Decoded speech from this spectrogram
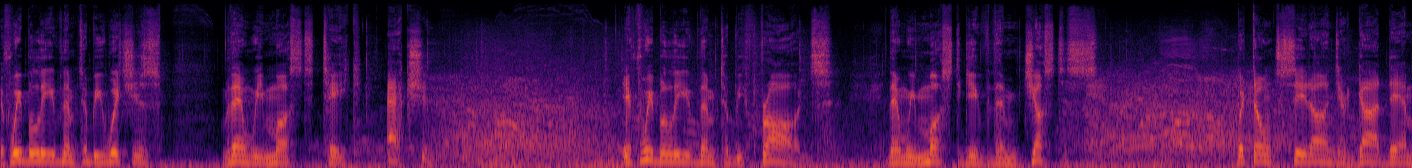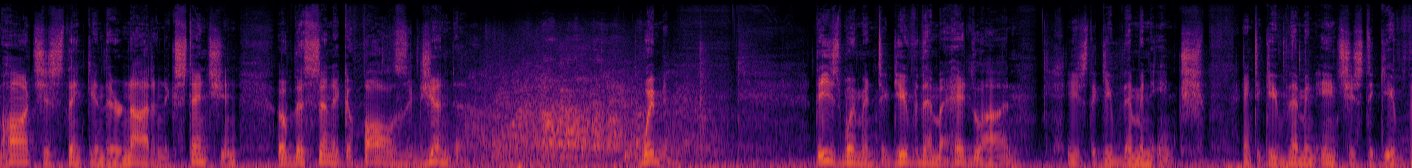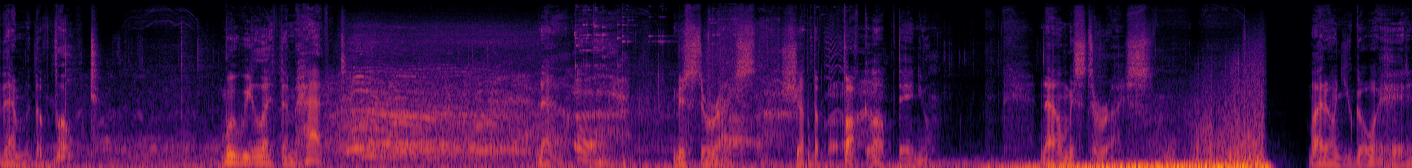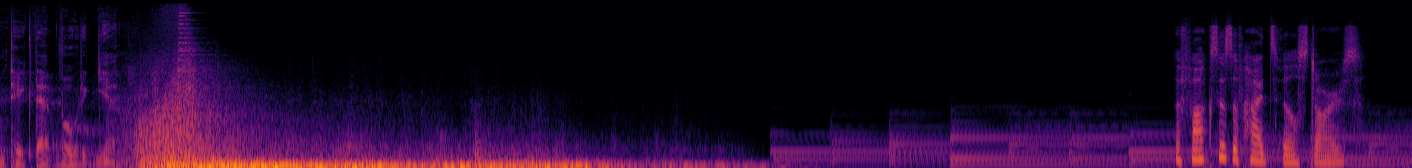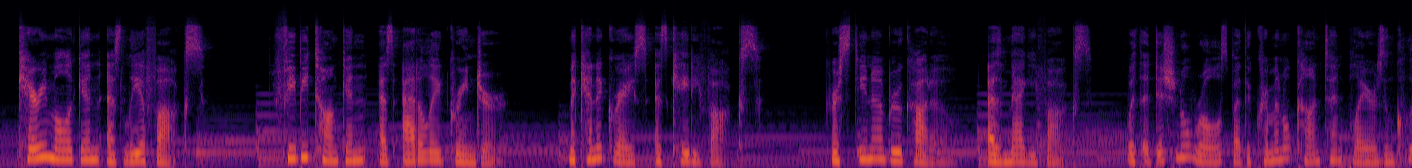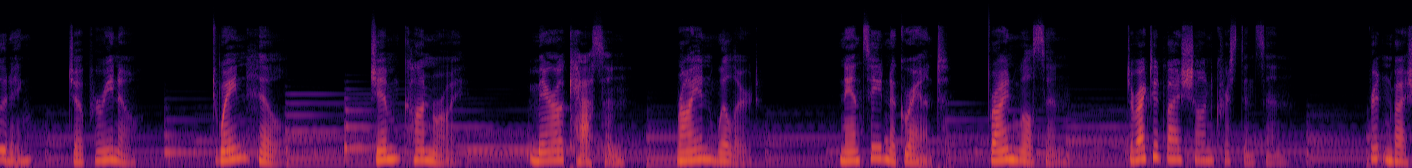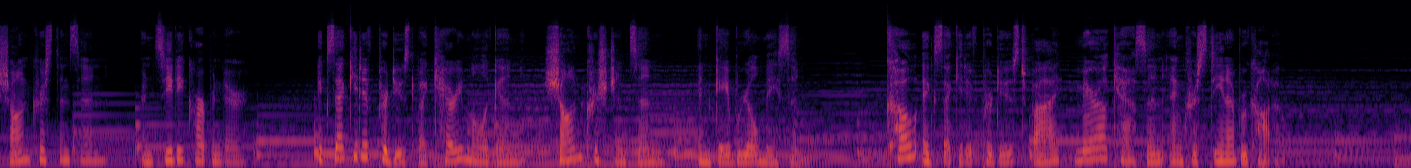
If we believe them to be witches, then we must take action. If we believe them to be frauds, then we must give them justice. But don't sit on your goddamn haunches thinking they're not an extension of the Seneca Falls agenda. Women. These women, to give them a headline is to give them an inch. And to give them an inch is to give them the vote. Will we let them have it? Now, Mr. Rice, shut the fuck up, Daniel. Now, Mr. Rice, why don't you go ahead and take that vote again? The Foxes of Hydesville stars Carey Mulligan as Leah Fox, Phoebe Tonkin as Adelaide Granger, McKenna Grace as Katie Fox, Christina Brucato as Maggie Fox, with additional roles by the criminal content players including Joe Perino, Dwayne Hill, Jim Conroy, Mara Casson, Ryan Willard, Nancy Nagrant, Brian Wilson, directed by Shawn Christensen, written by Shawn Christensen and C.D. Carpenter, executive produced by Carey Mulligan, Shawn Christensen, and Gabriel Mason. Co executive produced by Mara Casson and Christina Brucato.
